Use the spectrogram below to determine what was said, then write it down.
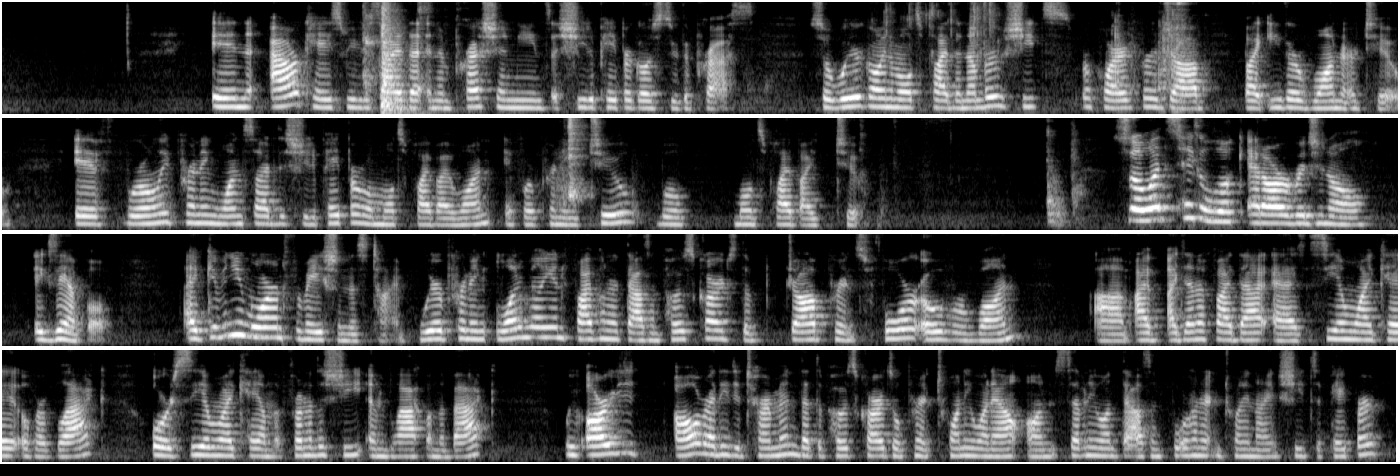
In our case, we've decided that an impression means a sheet of paper goes through the press. So we're going to multiply the number of sheets required for a job by either 1 or 2. If we're only printing one side of the sheet of paper, we'll multiply by 1. If we're printing 2, we'll multiply by 2. So let's take a look at our original example. I've given you more information this time. We're printing 1,500,000 postcards. The job prints 4 over 1. Um, I've identified that as CMYK over black or CMYK on the front of the sheet and black on the back. We've already already determined that the postcards will print 21 out on 71,429 sheets of paper.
